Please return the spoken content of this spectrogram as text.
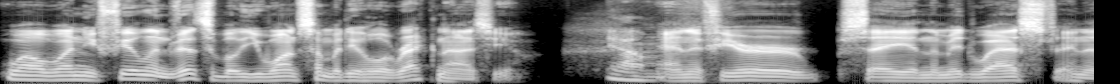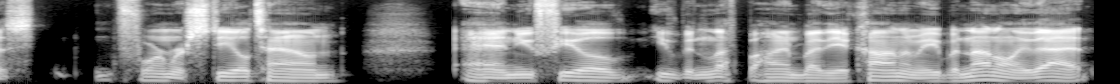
well, when you feel invisible, you want somebody who will recognize you. Yeah. And if you're, say, in the Midwest, in a former steel town, and you feel you've been left behind by the economy, but not only that,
